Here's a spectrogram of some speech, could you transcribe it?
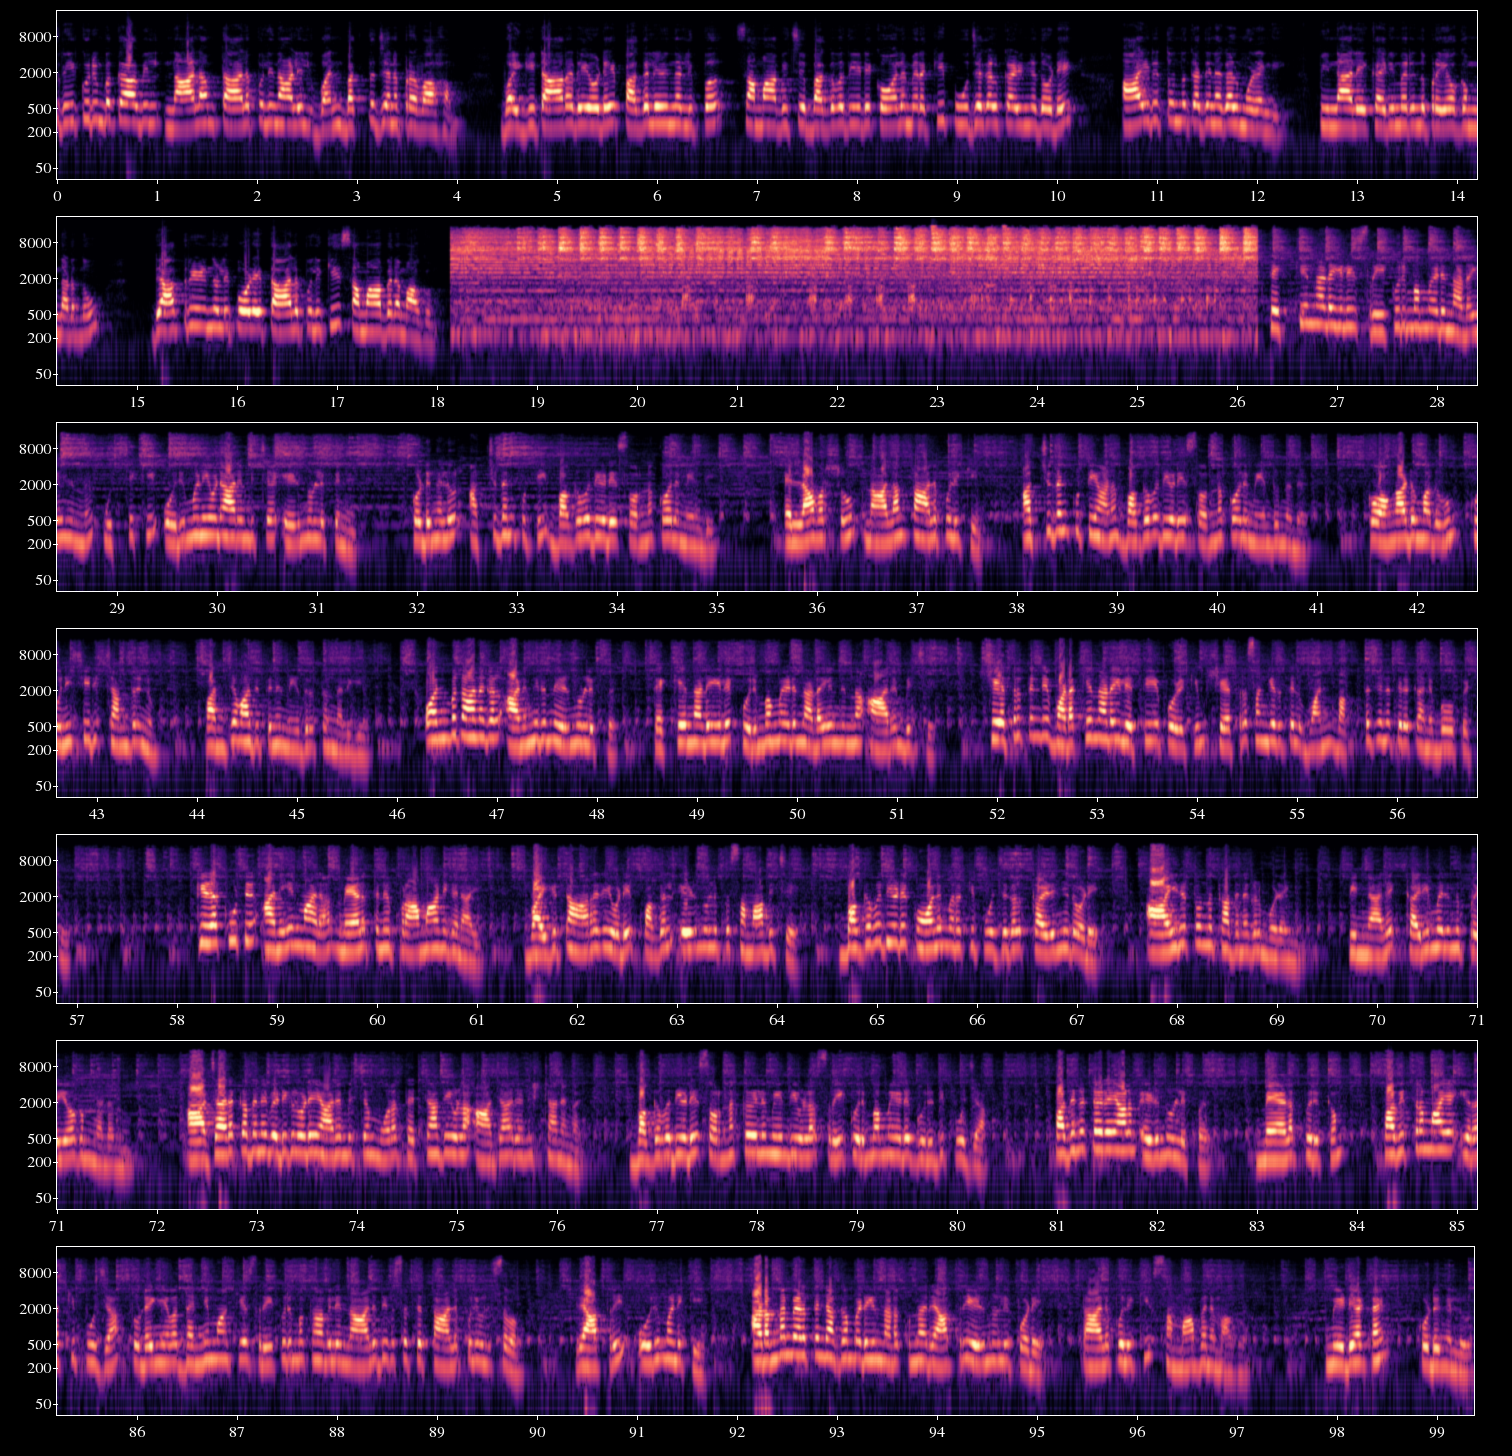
ശ്രീകുരുമ്പക്കാവിൽ നാലാം താലപ്പൊലി നാളിൽ വൻ ഭക്തജനപ്രവാഹം. വൈകിട്ട് ആറരയോടെ പകലെഴുന്നള്ളിപ്പ് സമാപിച്ച് ഭഗവതിയുടെ കോലമിറക്കി പൂജകൾ കഴിഞ്ഞതോടെ ആയിരത്തൊന്ന് കതിനകൾ മുഴങ്ങി. പിന്നാലെ കരിമരുന്ന് പ്രയോഗം നടന്നു. രാത്രി എഴുന്നള്ളിപ്പോടെ താലപ്പൊലിക്ക് സമാപനമാകും. തെക്കേ നടയിലെ ശ്രീകുരുമ്പമ്മയുടെ നടയിൽ നിന്ന് ഉച്ചയ്ക്ക് ഒരു മണിയോടെ ആരംഭിച്ച എഴുന്നള്ളിപ്പിന് കൊടുങ്ങല്ലൂർ അച്യുതൻകുട്ടി ഭഗവതിയുടെ സ്വർണക്കോലമേന്തി എല്ലാ വർഷവും നാലാം താലപ്പൊലിക്ക് അച്യുതൻകുട്ടിയാണ് ഭഗവതിയുടെ സ്വർണക്കോലമേന്തുന്നത് കോങ്ങാട് മതവും കുനിശ്ശേരി ചന്ദ്രനും പഞ്ചവാദ്യത്തിന് നേതൃത്വം നൽകി. ഒൻപത് ആനകൾ അണിനിരുന്ന എഴുന്നള്ളിപ്പ് തെക്കേ നടയിലെ കുരുമ്പമ്മയുടെ നടയിൽ നിന്ന് ആരംഭിച്ച് ക്ഷേത്രത്തിന്റെ വടക്കേ നടയിൽ എത്തിയപ്പോഴേക്കും ക്ഷേത്ര സംഗീതത്തിൽ വൻ ഭക്തജന തിരക്ക് അനുഭവപ്പെട്ടു. കിഴക്കൂട്ട് അനിയന്മാരാർ മേളത്തിന് പ്രാമാണികനായി. വൈകിട്ട് ആറരയോടെ പകൽ എഴുന്നള്ളിപ്പ് സമാപിച്ച് ഭഗവതിയുടെ കോലമിറക്കി പൂജകൾ കഴിഞ്ഞതോടെ ആയിരത്തൊന്ന് കഥനകൾ മുഴങ്ങി. പിന്നാലെ കരിമരുന്ന് പ്രയോഗം നടന്നു. ആചാരകഥന വെടികളോടെ ആരംഭിച്ച മുറ തെറ്റാതെയുള്ള ആചാരാനുഷ്ഠാനങ്ങൾ ഭഗവതിയുടെ സ്വർണക്കയിലുമേന്തിയുള്ള ശ്രീ കുരുമ്പമ്മയുടെ ഗുരുതി പൂജ പതിനെട്ടരയാളം എഴുന്നള്ളിപ്പ് മേളപ്പൊരുക്കം പവിത്രമായ ഇറക്കിപ്പൂജ തുടങ്ങിയവ ധന്യമാക്കിയ ശ്രീകുരുമ്പക്കാവിലെ നാല് ദിവസത്തെ താലപ്പൊലി ഉത്സവം രാത്രി ഒരു മണിക്ക്. അടന്തമേളത്തിന്റെ അകമ്പടിയിൽ നടക്കുന്ന രാത്രി എഴുന്നള്ളിപ്പോടെ താലപ്പൊലിക്ക് സമാപനമാകും. Media time Kodungallur.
